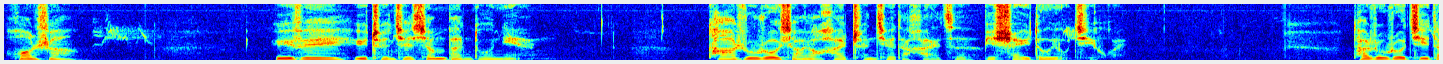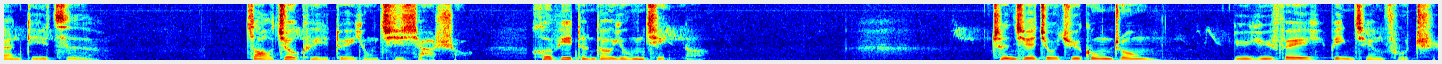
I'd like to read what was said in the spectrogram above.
皇上，于妃与臣妾相伴多年。他如若想要害臣妾的孩子，比谁都有机会。他如若忌惮嫡子，早就可以对永琪下手，何必等到永景呢？臣妾久居宫中，与于妃并肩扶持，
